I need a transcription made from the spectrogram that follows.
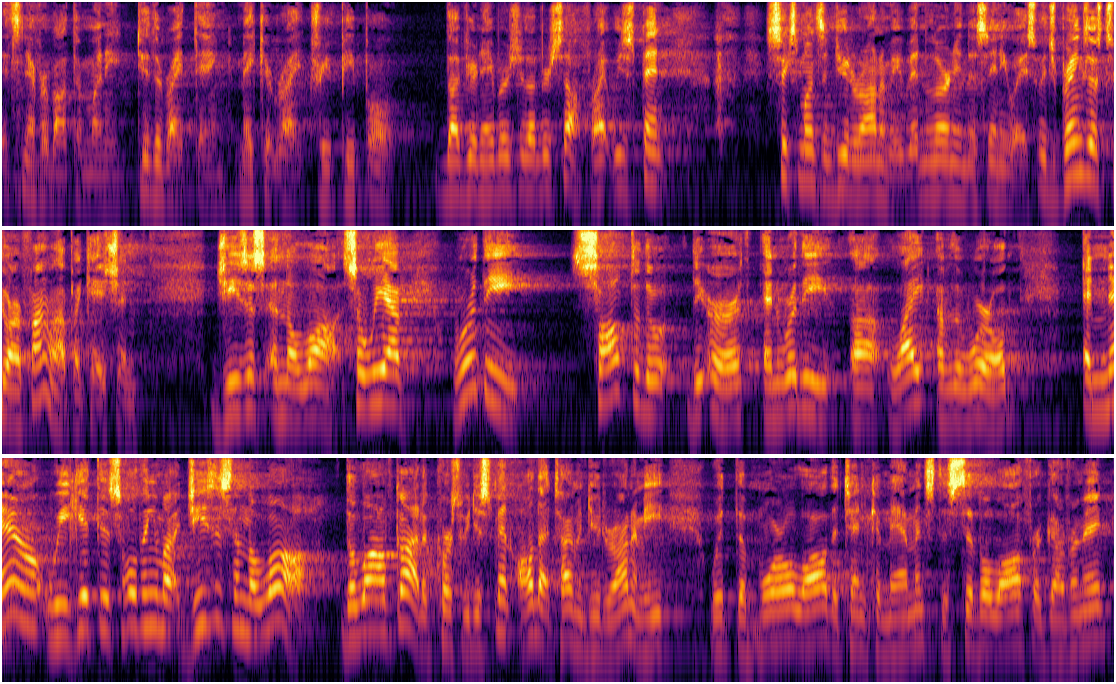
it's never about the money. Do the right thing. Make it right. Treat people. Love your neighbors. You love yourself, right? We spent six months in Deuteronomy. We've been learning this anyways, which brings us to our final application Jesus and the law. So we have, we're the salt of the, the earth and we're the uh, light of the world. And now we get this whole thing about Jesus and the law, the law of God. Of course, we just spent all that time in Deuteronomy with the moral law, the Ten Commandments, the civil law for government,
